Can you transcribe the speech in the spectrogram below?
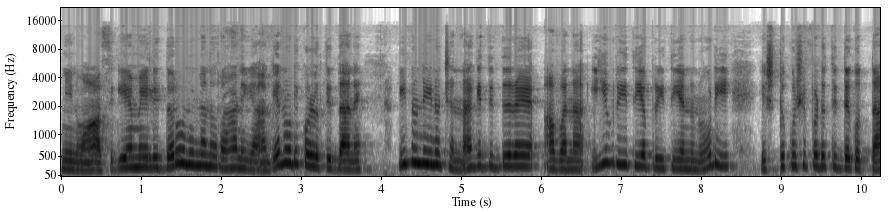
ನೀನು ಹಾಸಿಗೆಯ ಮೇಲಿದ್ದರೂ ನಿನ್ನನ್ನು ರಾಣಿಯಾಗೆ ನೋಡಿಕೊಳ್ಳುತ್ತಿದ್ದಾನೆ. ಇನ್ನು ನೀನು ಚೆನ್ನಾಗಿದ್ದಿದ್ದರೆ ಅವನ ಈ ರೀತಿಯ ಪ್ರೀತಿಯನ್ನು ನೋಡಿ ಎಷ್ಟು ಖುಷಿ ಪಡುತ್ತಿದ್ದೆ ಗೊತ್ತಾ?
